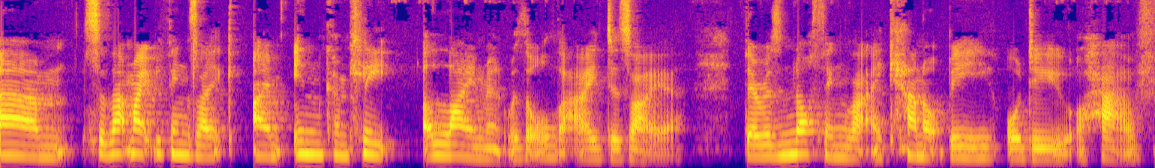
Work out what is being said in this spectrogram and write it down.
Um, so that might be things like I'm in complete alignment with all that I desire. There is nothing that I cannot be or do or have.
